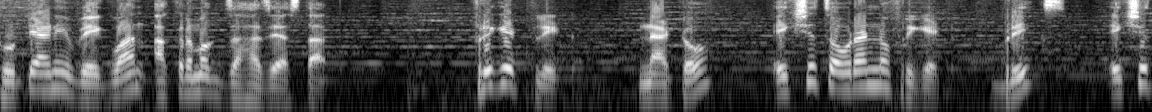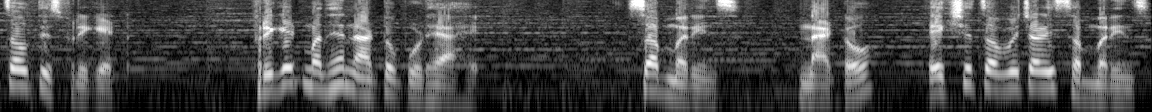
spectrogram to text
छोटे आणि वेगवान आक्रमक जहाजे असतात. फ्रिगेट फ्लीट नाटो एकशे चौऱ्याण्णव फ्रिगेट ब्रिक्स एकशे चौतीस फ्रिगेट फ्रिगेटमध्ये नाटो पुढे आहे. सबमरीन्स नॅटो एकशे चव्वेचाळीस सबमरीन्स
